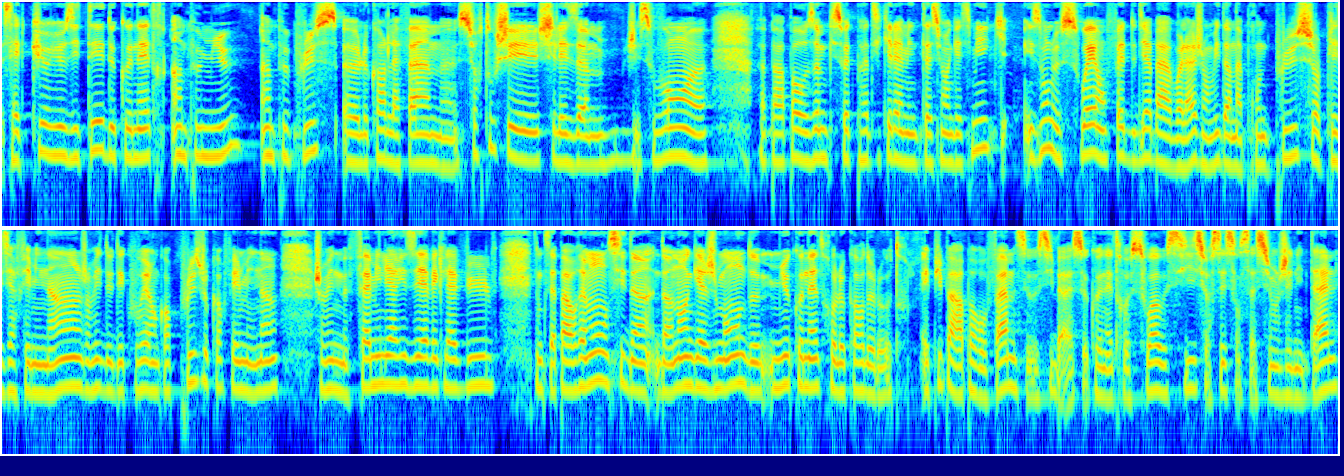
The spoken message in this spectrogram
cette curiosité de connaître un peu mieux un peu plus euh, le corps de la femme, euh, surtout chez, chez les hommes. J'ai souvent, euh, par rapport aux hommes qui souhaitent pratiquer la méditation orgasmique, ils ont le souhait en fait de dire bah voilà j'ai envie d'en apprendre plus sur le plaisir féminin, j'ai envie de découvrir encore plus le corps féminin, j'ai envie de me familiariser avec la vulve. Donc ça part vraiment aussi d'un engagement de mieux connaître le corps de l'autre. Et puis par rapport aux femmes, c'est aussi bah, se connaître soi aussi sur ses sensations génitales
